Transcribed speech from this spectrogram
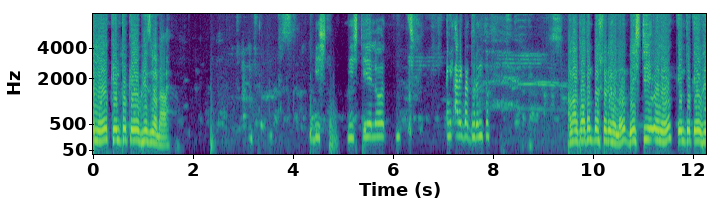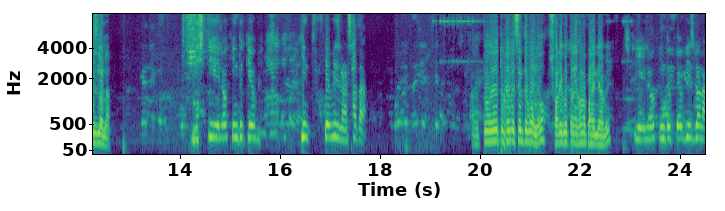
এলো, কিন্তু কেউ ভিজলো না। বৃষ্টি এলো। আরেকবার ধরেন তো। আমার প্রথম প্রশ্নটি হলো বৃষ্টি এলো কিন্তু কেউ ভিজলো না। বৃষ্টি এলো কিন্তু কেউ কিন্তু কেউ ভিজলো না ছাতা তো একটু ভেবে চিনতে বলো সঠিক উত্তর এখনও পাইনি আমি। বৃষ্টি এলো কিন্তু কেউ ভিজলো না।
